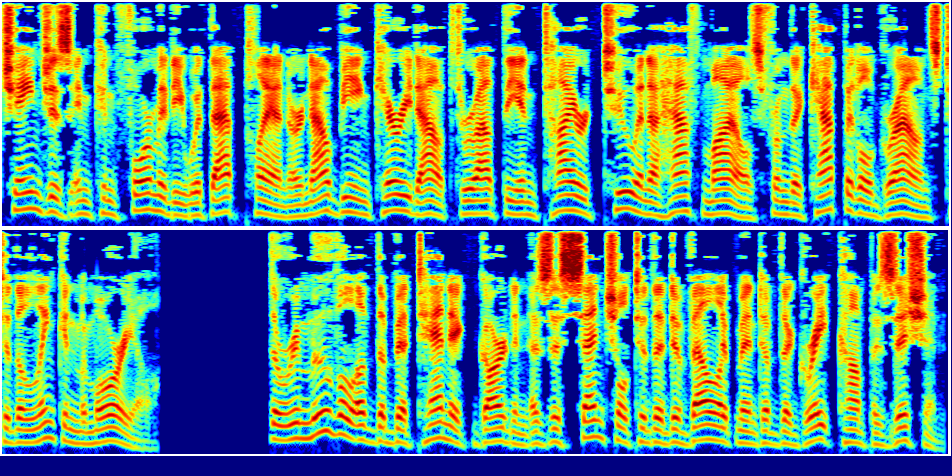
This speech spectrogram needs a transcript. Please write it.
changes in conformity with that plan are now being carried out throughout the entire two and a half miles from the Capitol grounds to the Lincoln Memorial. The removal of the Botanic Garden is essential to the development of the Great Composition.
